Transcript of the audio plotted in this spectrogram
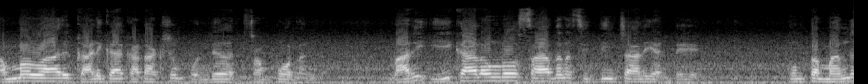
అమ్మవారి కాళికా కటాక్షం పొందే సంపూర్ణంగా. మరి ఈ కాలంలో సాధన సిద్ధించాలి అంటే కొంతమంది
